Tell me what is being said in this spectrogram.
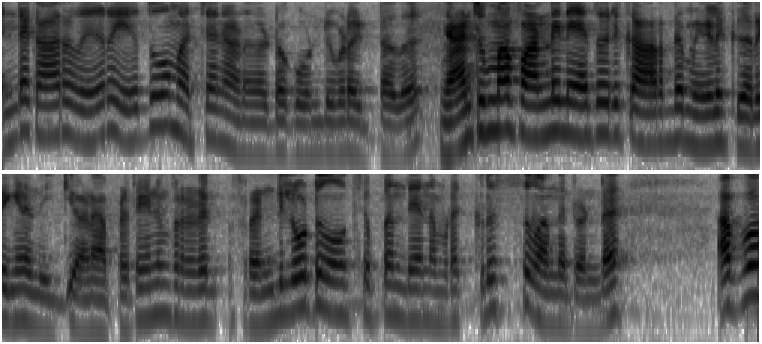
എന്റെ കാറ് വേറെ ഏതോ മച്ചാനാണ് കേട്ടോ കൊണ്ടിവിടെ ഇട്ടത്. ഞാൻ ചുമ്മാ ഫണ്ടിന് ഏതോ ഒരു കാറിന്റെ മേളിൽ കയറി ഇങ്ങനെ നിൽക്കുകയാണ് അപ്പോഴത്തേക്കും ഫ്രണ്ട് ഫ്രണ്ടിലോട്ട് നോക്കിയപ്പോൾ എന്തേ നമ്മുടെ ക്രിസ് വന്നിട്ടുണ്ട്. അപ്പോൾ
